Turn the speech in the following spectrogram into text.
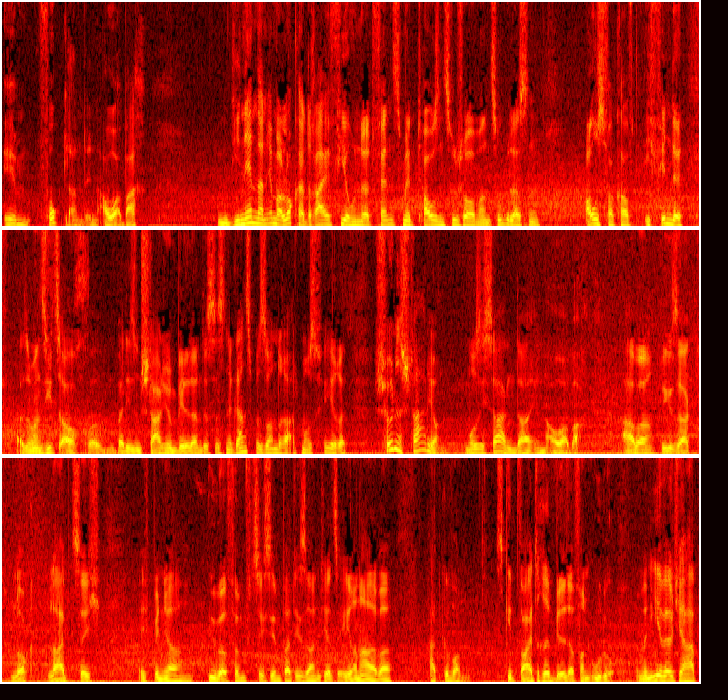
im Vogtland in Auerbach. Die nehmen dann immer locker 300, 400 Fans mit, 1000 Zuschauer waren zugelassen, ausverkauft. Ich finde, also man sieht es auch äh, bei diesen Stadionbildern, das ist eine ganz besondere Atmosphäre. Schönes Stadion, muss ich sagen, da in Auerbach. Aber wie gesagt, Lok Leipzig, ich bin ja über 50 Sympathisant, jetzt ehrenhalber, hat gewonnen. Es gibt weitere Bilder von Udo. Und wenn ihr welche habt,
